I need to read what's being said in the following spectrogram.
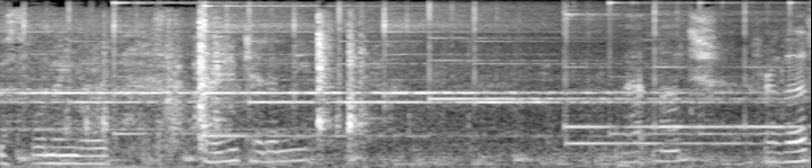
like this flamingo. Are you kidding me? That much for this?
